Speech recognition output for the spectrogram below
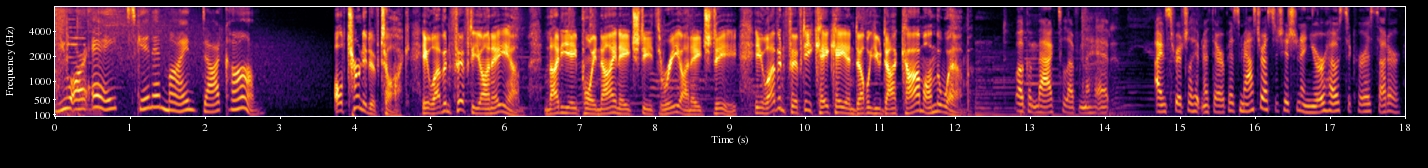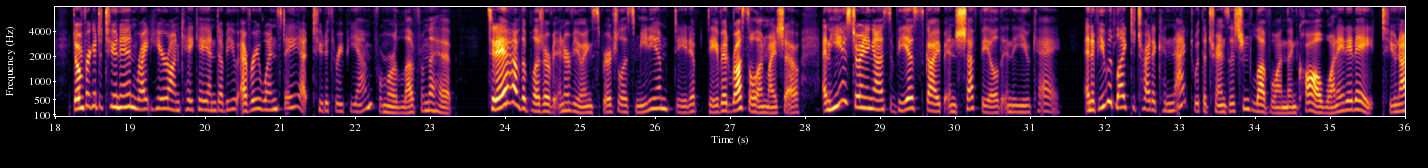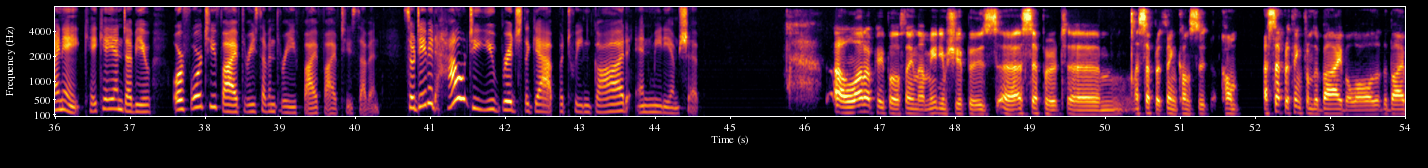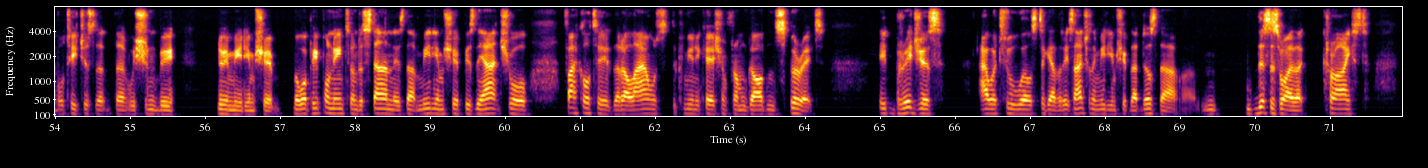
U-R-A, skinandmind.com. Alternative Talk, 1150 on AM, 98.9 HD3 on HD, 1150kknw.com on the web. Welcome back to Love from the Hyp. I'm spiritual hypnotherapist, master esthetician, and your host, Sakura Sutter. Don't forget to tune in right here on KKNW every Wednesday at 2 to 3 p.m. for more Love from the Hyp. Today, I have the pleasure of interviewing spiritualist medium David Russell on my show, and he is joining us via Skype in Sheffield in the UK. And if you would like to try to connect with a transitioned loved one, then call 1 298 KKNW or 425 373 5527. So, David, how do you bridge the gap between God and mediumship? A lot of people think that mediumship is uh, a separate um, a separate thing, a separate thing from the Bible, or that the Bible teaches that, that we shouldn't be doing mediumship. But what people need to understand is that mediumship is the actual faculty that allows the communication from God and Spirit. It bridges our two worlds together. It's actually mediumship that does that. This is why that Christ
